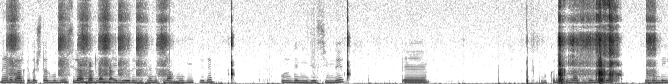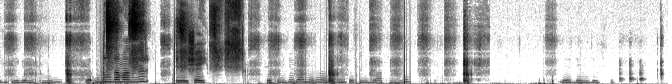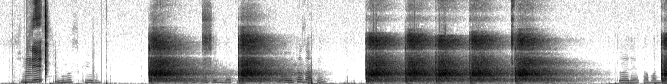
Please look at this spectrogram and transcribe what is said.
Merhaba arkadaşlar. Bugün silah modunu inceliyoruz. Bir tane silah modu yükledim. Bunu deneyeceğiz şimdi. Ee, bu creeper'larda deneyeceğiz. Zaten değişikliği görmüşsünüz. Ve uzun zamandır e, şey sesli video gelmiyordu. Ben de şimdi sesli video atayım dedim. Ve deneyeceğiz işte. Şimdi bunu sıkıyorum. Olta gibi atıyor. Bu olta zaten. Böyle tabanca.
